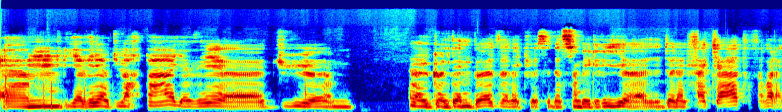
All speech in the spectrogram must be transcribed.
il y avait du Harpa, il y avait du Golden Buds avec Sébastien Bégri de l'Alpha 4. Enfin voilà,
